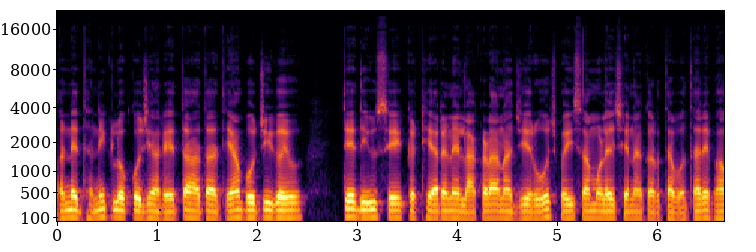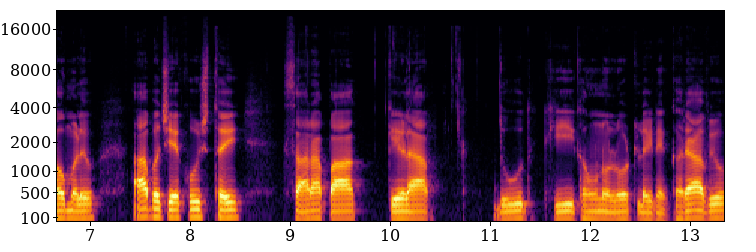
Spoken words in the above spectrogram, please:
અને ધનિક લોકો જ્યાં રહેતા હતા ત્યાં પહોંચી ગયો. તે દિવસે કઠિયારાને લાકડાના જે રોજ પૈસા મળે છે એના કરતાં વધારે ભાવ મળ્યો. આ પછી એ ખુશ થઈ સારા પાક, કેળા, દૂધ, ઘી, ઘઉંનો લોટ લઈને ઘરે આવ્યો.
